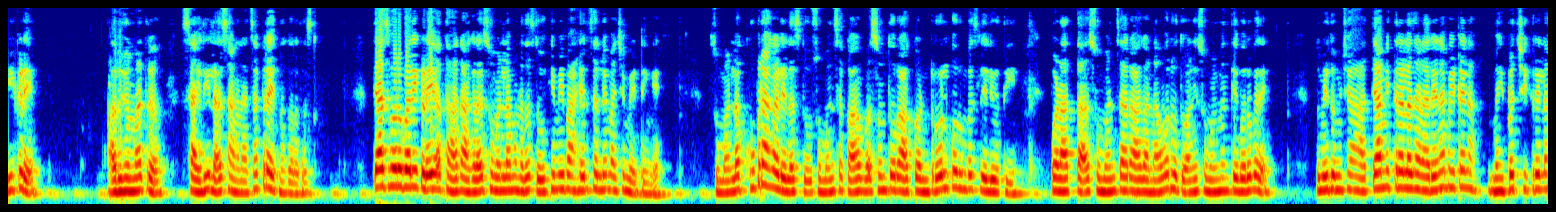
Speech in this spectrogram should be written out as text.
इकडे अर्जुन मात्र सायलीला सांगण्याचा प्रयत्न करत असतो. त्याचबरोबर इकडे आता नागराज सुमनला म्हणत असतो की मी बाहेर चालले माझी मीटिंग आहे. सुमनला खूप राग आलेला असतो. सुमन सकाळपासून तो राग कंट्रोल करून बसलेली होती. पण आता सुमनचा राग अनावर होतो आणि सुमन म्हणते बरोबर आहे. तुम्ही तुमच्या त्या मित्राला जाणार आहे ना भेटायला? महिपत शिकरेला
